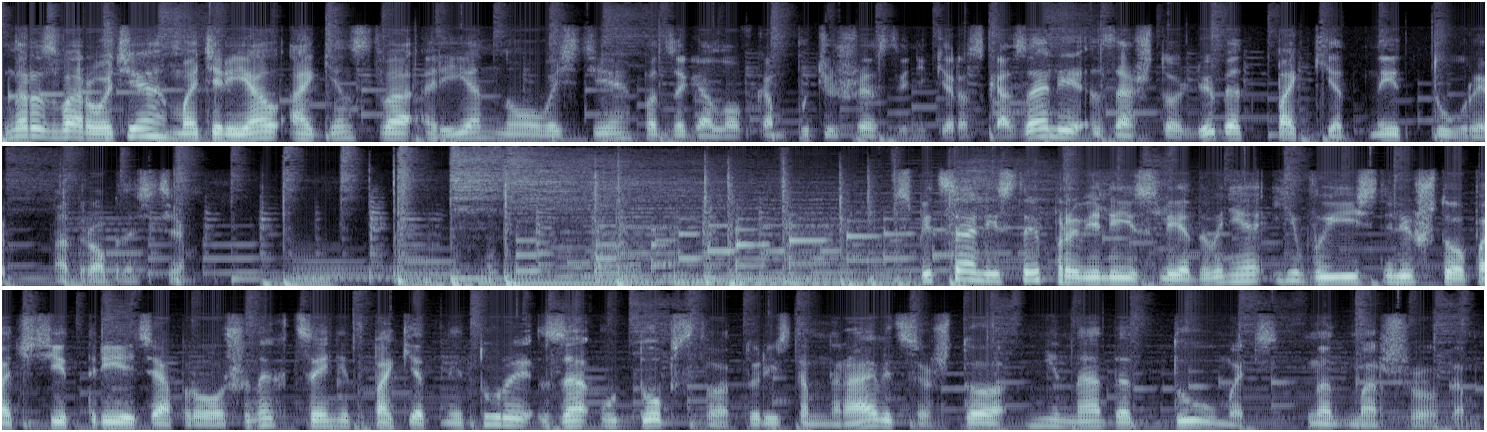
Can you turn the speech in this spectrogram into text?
На развороте материал агентства РИА Новости под заголовком «Путешественники рассказали, за что любят пакетные туры». Подробности. Специалисты провели исследование и выяснили, что почти треть опрошенных ценит пакетные туры за удобство. Туристам нравится, что не надо думать над маршрутом.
